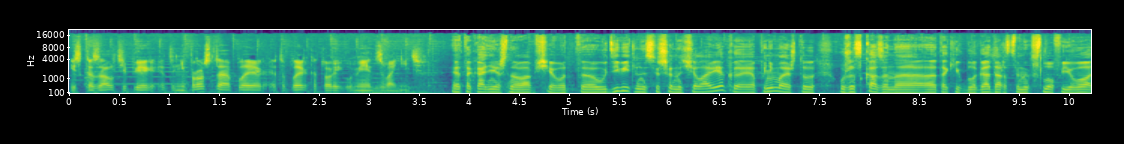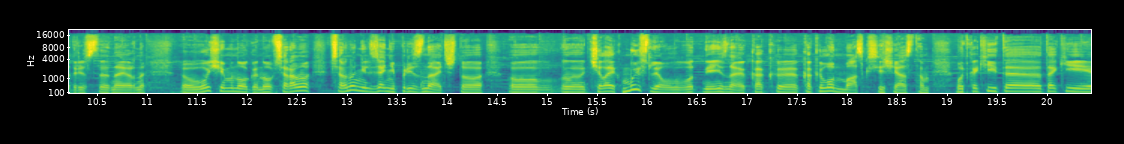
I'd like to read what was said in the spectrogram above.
и сказал, теперь это не просто плеер, это плеер, который умеет звонить. Это, конечно, вообще вот э, удивительный совершенно человек. Э, Я понимаю, что уже сказано таких благодарственных слов его адрес, наверное, очень много, но все равно, все равно нельзя не признать, что человек мыслил, вот, я не знаю, как, как Илон Маск сейчас там, вот какие-то такие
